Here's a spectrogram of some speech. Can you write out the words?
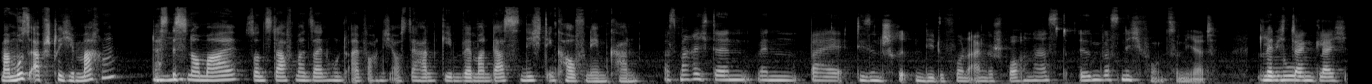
man muss Abstriche machen. Das ist normal, sonst darf man seinen Hund einfach nicht aus der Hand geben, wenn man das nicht in Kauf nehmen kann. Was mache ich denn, wenn bei diesen Schritten, die du vorhin angesprochen hast, irgendwas nicht funktioniert? Gebe Wenn ich dann gleich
